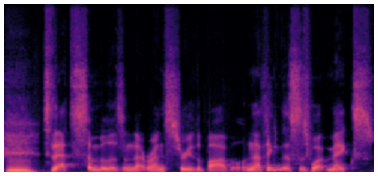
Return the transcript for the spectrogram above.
Mm, so that's symbolism that runs through the Bible, and I think this is what makes,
